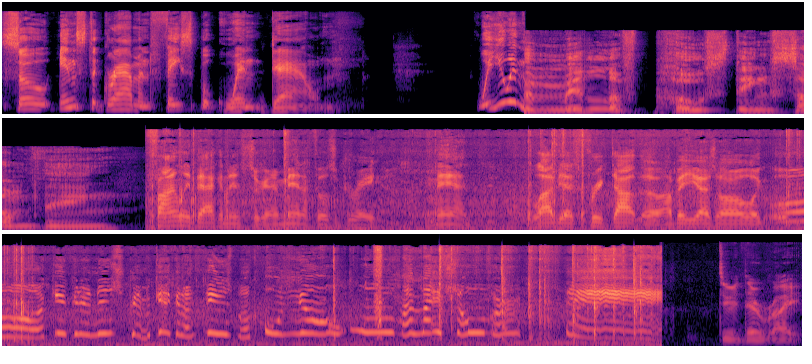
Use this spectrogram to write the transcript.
So Instagram and Facebook went down. Were you in the middle of posting something? Finally back on Instagram. Man, it feels great. Man. A lot of you guys freaked out though. I bet you guys are all like, oh, I can't get on Instagram, I can't get on Facebook. Oh no, oh, my life's over. Dude, they're right.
